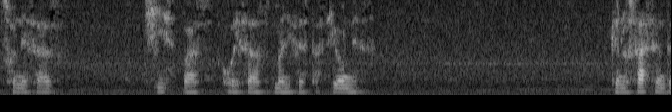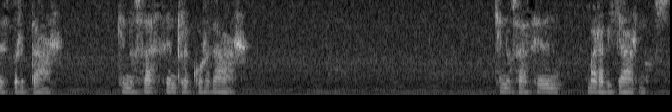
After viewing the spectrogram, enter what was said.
Son esas chispas o esas manifestaciones que nos hacen despertar, que nos hacen recordar, que nos hacen maravillarnos.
